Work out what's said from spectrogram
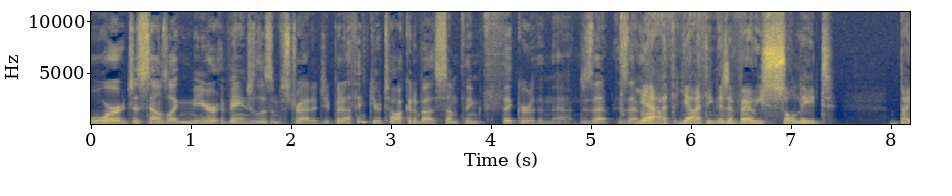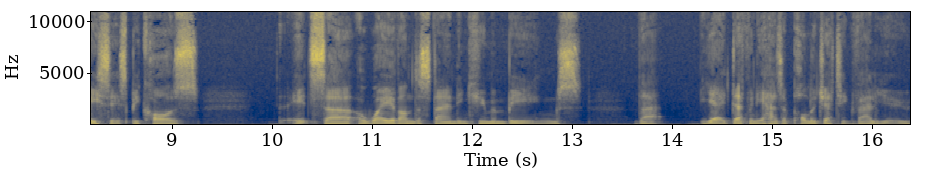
or it just sounds like mere evangelism strategy. But I think you're talking about something thicker than that. Is that, is that yeah, right? I th- yeah, I think there's a very solid basis because it's uh, a way of understanding human beings that yeah, it definitely has apologetic value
